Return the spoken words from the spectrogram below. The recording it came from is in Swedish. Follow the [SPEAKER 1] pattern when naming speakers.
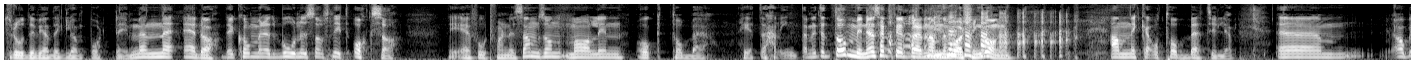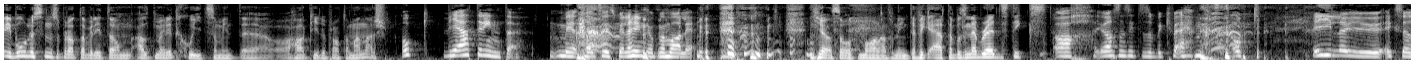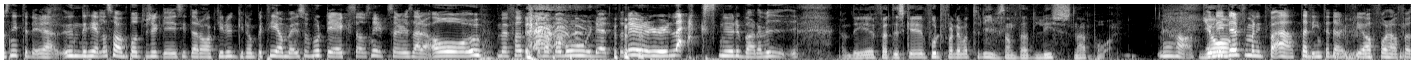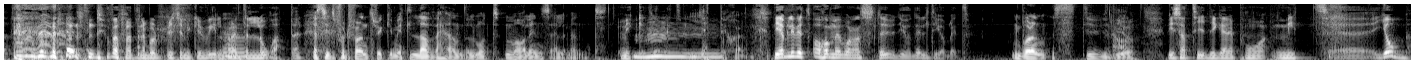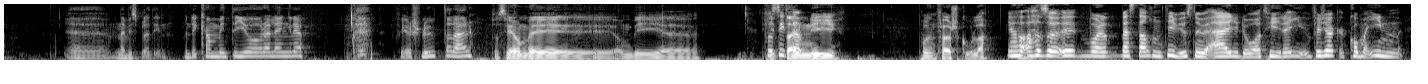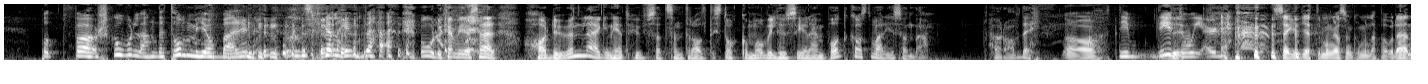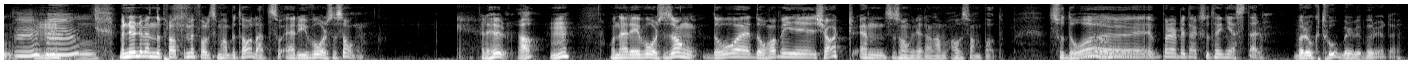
[SPEAKER 1] trodde vi hade glömt bort dig. Men nej då, det kommer ett bonusavsnitt också. Det är fortfarande Samson, Malin och Tobbe. Heter han inte? Han heter Tommy, nu har jag sagt fel på era namnen varsin gång. Annika och Tobbe tydligen. Ehm, ja, I bonusen så pratar vi lite om allt möjligt skit som vi inte har tid att prata om annars.
[SPEAKER 2] Och vi äter inte medan vi spelar in upp med Malin.
[SPEAKER 1] Jag sa åt Malin att hon inte fick äta på sina breadsticks.
[SPEAKER 2] Ah, jag som sitter så bekvämt. Och jag gillar ju extra-avsnitten i det här. Under hela svamppodd försöker jag sitta rak i ryggen och bete mig. Så fort det är extra-avsnitt så är det så här, åh, upp med fötterna på bordet. Och nu är det relax, nu är det bara vi.
[SPEAKER 1] Ja, det är för att det ska fortfarande vara trivsamt att lyssna på.
[SPEAKER 2] Jaha.
[SPEAKER 1] Ja.
[SPEAKER 2] Det är därför man inte får äta, det är inte därför jag får ha fötterna på bordet.
[SPEAKER 1] Du får fötterna bort precis hur mycket du vill, bara
[SPEAKER 2] Mm.
[SPEAKER 1] inte låter.
[SPEAKER 3] Jag sitter fortfarande och trycker mitt love handle mot Malins element.
[SPEAKER 1] Mycket trevligt.
[SPEAKER 2] Mm.
[SPEAKER 3] Jätteskönt.
[SPEAKER 1] Vi har blivit av med våran studio, det är lite jobbigt.
[SPEAKER 3] Våran studio.
[SPEAKER 1] Vi satt tidigare på mitt eh, jobb eh, när vi spelade in. Men det kan vi inte göra längre. För jag slutar där.
[SPEAKER 3] Får se om vi, om vi eh,
[SPEAKER 2] Får
[SPEAKER 3] hittar
[SPEAKER 2] sitta-
[SPEAKER 3] en ny på en förskola.
[SPEAKER 2] Ja, alltså eh, vårt bästa alternativ just nu är ju då att hyra in, försöka komma in på förskolan där Tommy jobbar och spela in det här.
[SPEAKER 1] Oh, då kan vi göra så här. Har du en lägenhet hyfsat centralt i Stockholm och vill husera en podcast varje söndag? Hör av dig.
[SPEAKER 3] Ja,
[SPEAKER 2] Det, det är ju inte
[SPEAKER 3] Det-
[SPEAKER 2] weird.
[SPEAKER 3] säkert jättemånga som kommer nappa på den.
[SPEAKER 2] Mhm.
[SPEAKER 3] Mm.
[SPEAKER 1] Men nu när vi ändå pratar med folk som har betalat så är det ju vårsäsong. Eller hur?
[SPEAKER 3] Ja,
[SPEAKER 1] Mm. Och när det är vårsäsong, då, då har vi kört en säsong redan av, av Svamppodd. Så då
[SPEAKER 3] Mm.
[SPEAKER 1] eh, börjar det bli dags att ta in gäster.
[SPEAKER 3] var det oktober vi började?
